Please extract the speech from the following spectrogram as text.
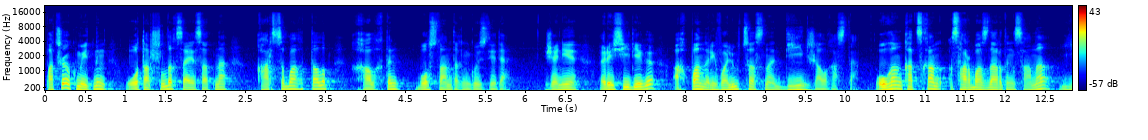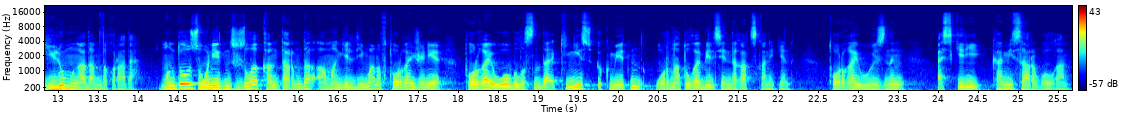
Патша үкіметінің отаршылдық саясатына қарсы бағытталып, халықтың бостандығын көздеді. Және Ресейдегі ақпан революциясына дейін жалғасты оған қатысқан сарбаздардың саны 50 мың адамды құрады. 1912 жылы қаңтарында амангелді иманов торғай және торғай облысында кеңес үкіметін орнатуға белсенді қатысқан екен. Торғай өзінің әскери комиссары болған.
